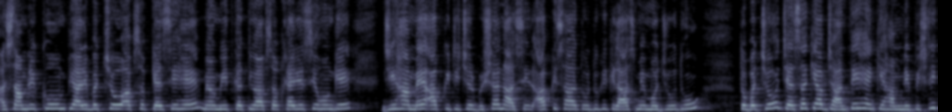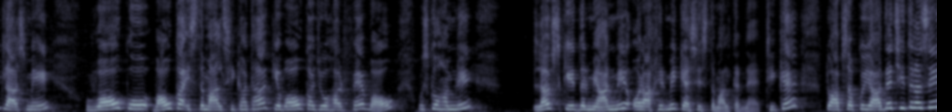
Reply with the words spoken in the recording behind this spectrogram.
अस्सलाम वालेकुम, प्यारे बच्चों, आप सब कैसे हैं? मैं उम्मीद करती हूँ आप सब खैरियत से होंगे। जी हाँ मैं आपकी टीचर बुशा नासिर आपके साथ उर्दू की क्लास में मौजूद हूँ। तो बच्चों, जैसा कि आप जानते हैं कि हमने पिछली क्लास में वाओ को, वाओ का इस्तेमाल सीखा था कि वाओ का जो हर्फ है, वाओ, उसको हमने लफ्ज़ के दरमियान में और आखिर में कैसे इस्तेमाल करना है, ठीक है? तो आप सबको याद है अच्छी तरह से?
